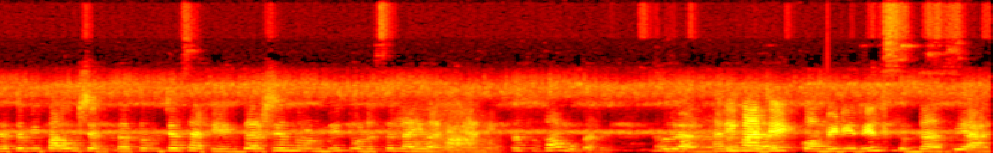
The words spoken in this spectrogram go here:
तर तुम्ही पाहू शकता तुमच्यासाठी एक दर्शन म्हणून मी थोडस लाईव्ह आलेले आहे. तसं सांगू का? आणि माझे कॉमेडी रील्स सुद्धा असतात.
